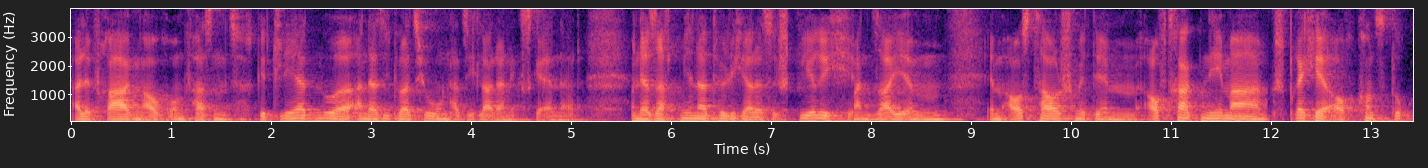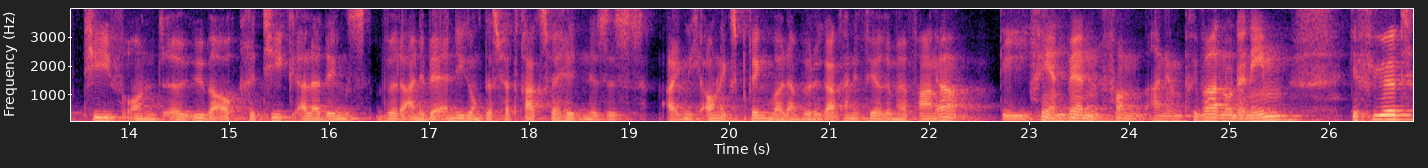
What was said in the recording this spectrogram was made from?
alle Fragen auch umfassend geklärt. Nur an der Situation hat sich leider nichts geändert. Und er sagt mir natürlich, ja, das ist schwierig. Man sei im, im Austausch mit dem Auftragnehmer, spreche auch konstruktiv und äh, übe auch Kritik. Allerdings würde eine Beendigung des Vertragsverhältnisses eigentlich auch nichts bringen, weil dann würde gar keine Fähre mehr fahren. Ja, die Fähren werden von einem privaten Unternehmen geführt.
